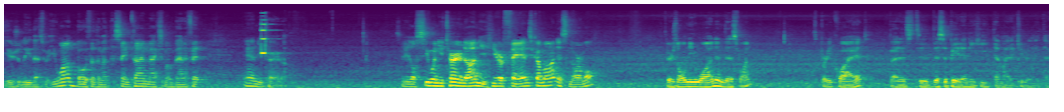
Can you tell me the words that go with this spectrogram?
Usually that's what you want, both of them at the same time, maximum benefit, and you turn it on. So you'll see when you turn it on, you hear fans come on, it's normal. There's only one in this one. It's pretty quiet, but it's to dissipate any heat that might accumulate there.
